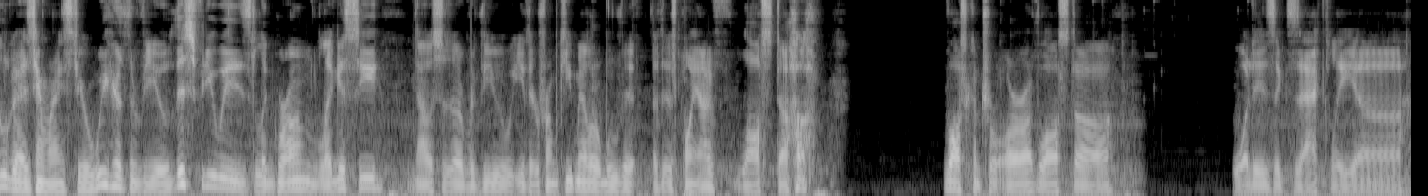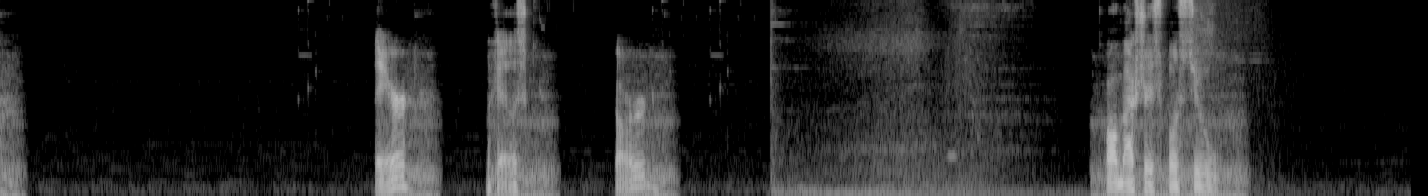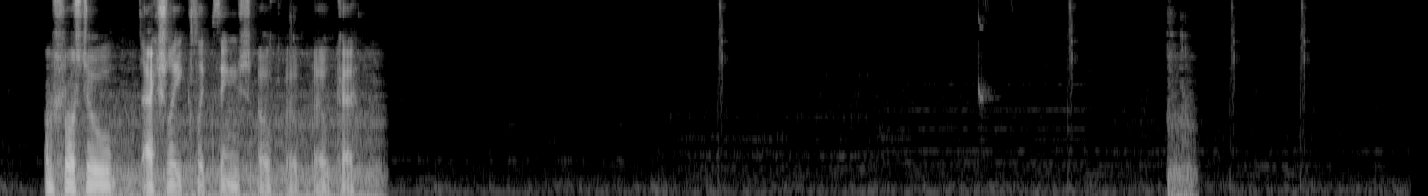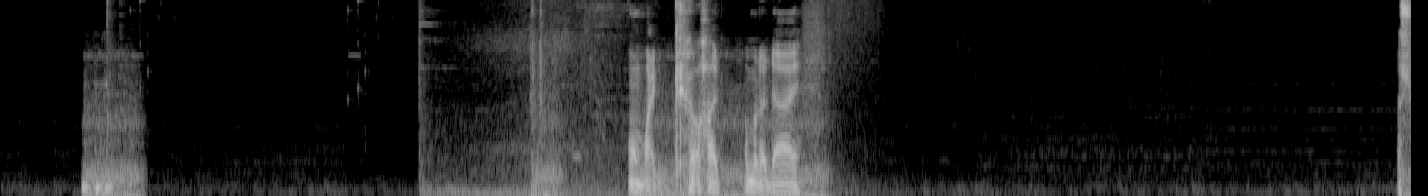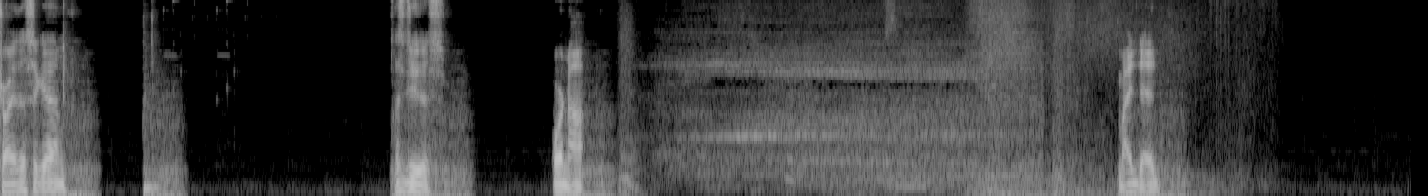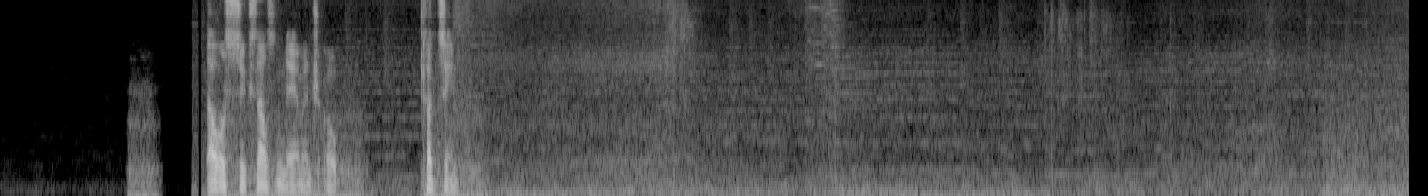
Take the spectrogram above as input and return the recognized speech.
Hello guys, Hammerheist here. We're here to review. This video is Legrand Legacy. Now this is a review either from Keymailer or Woovit. At this point I've lost uh lost control or I've lost uh what is exactly uh there? Okay, let's guard. Oh, I'm actually supposed to I'm supposed to actually click things. Oh, oh, okay. Oh my god, I'm gonna die. Let's try this again. Let's do this. Or not. Am I dead? That was 6,000 damage. Oh. Cutscene.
